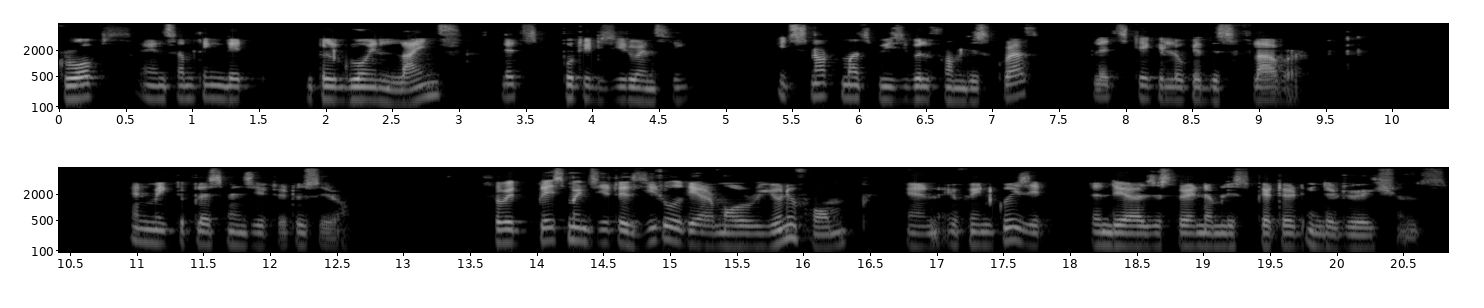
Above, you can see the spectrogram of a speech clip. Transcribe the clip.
crops and something that people grow in lines let's put it 0 and see. It's not much visible from this grass. Let's take a look at this flower and make the placement jitter to 0 so with placement jitter 0 they are more uniform and if we increase it then they are just randomly scattered in the directions.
